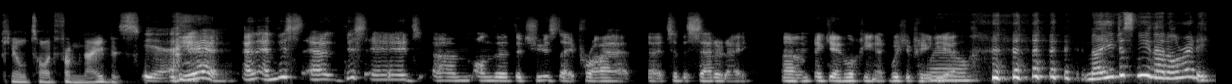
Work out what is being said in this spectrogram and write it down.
Kill Todd from Neighbours. Yeah. yeah, and and this uh, this aired um, on the the Tuesday prior uh, to the Saturday. Um, again, looking at Wikipedia. Wow. no, you just knew that already.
